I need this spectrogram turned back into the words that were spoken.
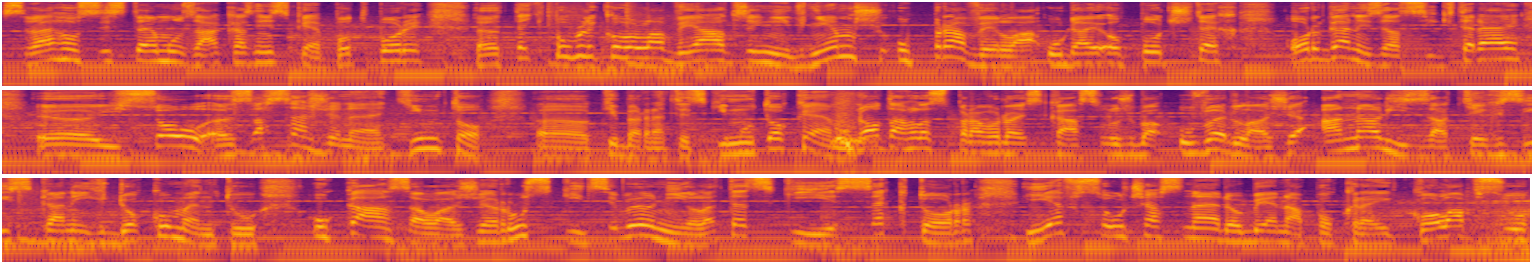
svého systému zákaznické podpory, eh, teď publikovala vyjádření, v němž upravila údaj o počtech organizací, které eh, jsou zasažené tímto eh, kybernetickým útokem. No tahle spravodajská služba uvedla, že analýza těch získaných dokumentů ukázala, že ruský civilní letecký sektor je v současné době na pokraji kolapsu.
